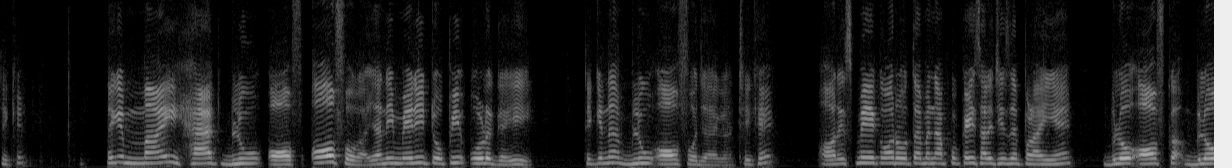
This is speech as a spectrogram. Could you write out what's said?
ठीक है। देखिए my hat blew off off होगा, यानी मेरी टोपी उड़ गई। ठीक है ना? ब्लू ऑफ़ हो जाएगा, ठीक है? और इसमें एक और होता है, मैंने आपको कई सारी चीज़ें पढ़ाई हैं। ब्लो ऑफ़ का ब्लो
